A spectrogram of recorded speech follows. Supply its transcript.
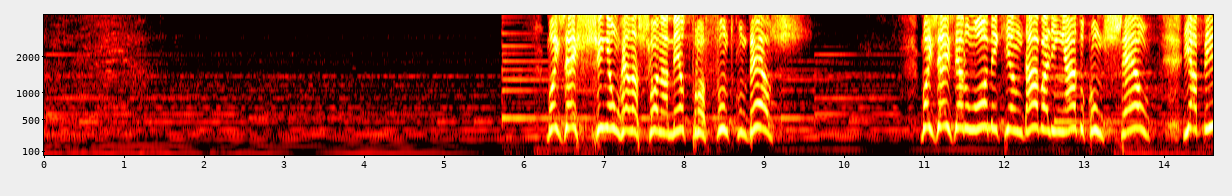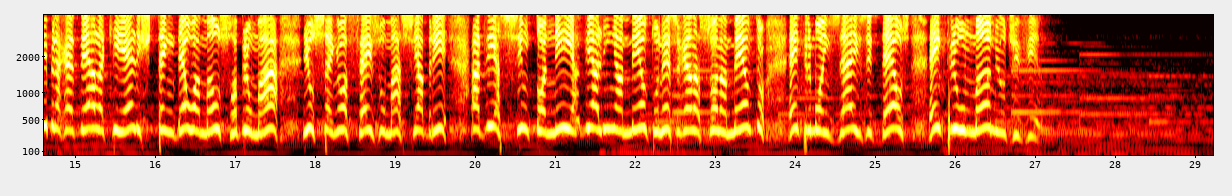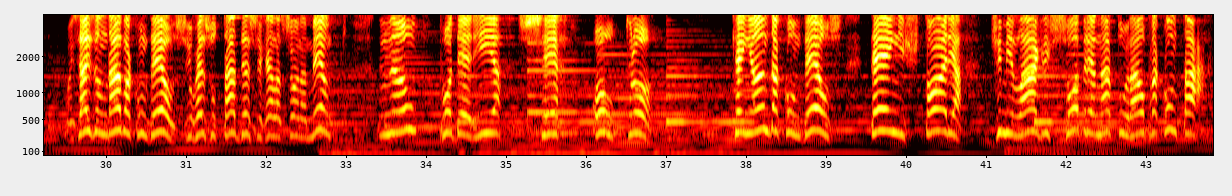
Moisés tinha um relacionamento profundo com Deus. Moisés era um homem que andava alinhado com o céu, e a Bíblia revela que ele estendeu a mão sobre o mar e o Senhor fez o mar se abrir. Havia sintonia, havia alinhamento nesse relacionamento entre Moisés e Deus, entre o humano e o divino. Moisés andava com Deus e o resultado desse relacionamento não poderia ser outro. Quem anda com Deus tem história de milagre sobrenatural para contar.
